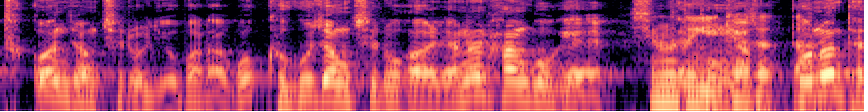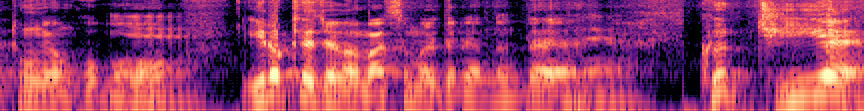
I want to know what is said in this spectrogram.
특권 정치를 유발하고 극우 정치로 가려는 한국의 신호등이 대통령 켜졌다. 또는 대통령 후보 예. 이렇게 제가 말씀을 드렸는데 네. 그 뒤에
